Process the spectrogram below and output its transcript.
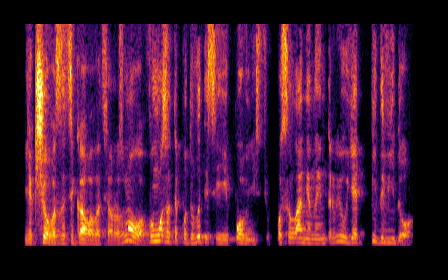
Якщо вас зацікавила ця розмова, ви можете подивитися її повністю. Посилання на інтерв'ю є під відео.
